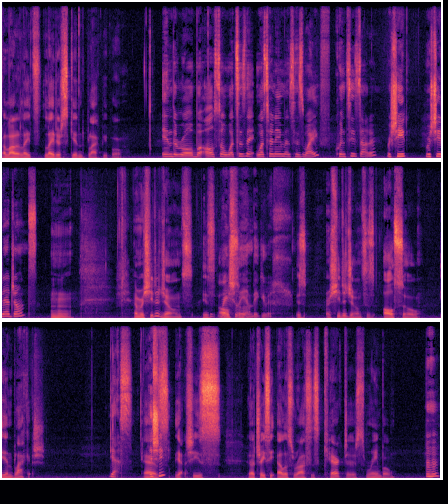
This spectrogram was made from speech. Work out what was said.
A lot of light, lighter skinned black people. in the role, but also what's his name? What's her name? Is his wife Quincy's daughter, Rashid, Rashida Jones, hmm And Rashida Jones is racially also ambiguous. is Rashida Jones is also in Blackish. Yes. As, she? Yeah, she's uh, Tracee Ellis Ross's character's Rainbow, Mm-hmm. her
